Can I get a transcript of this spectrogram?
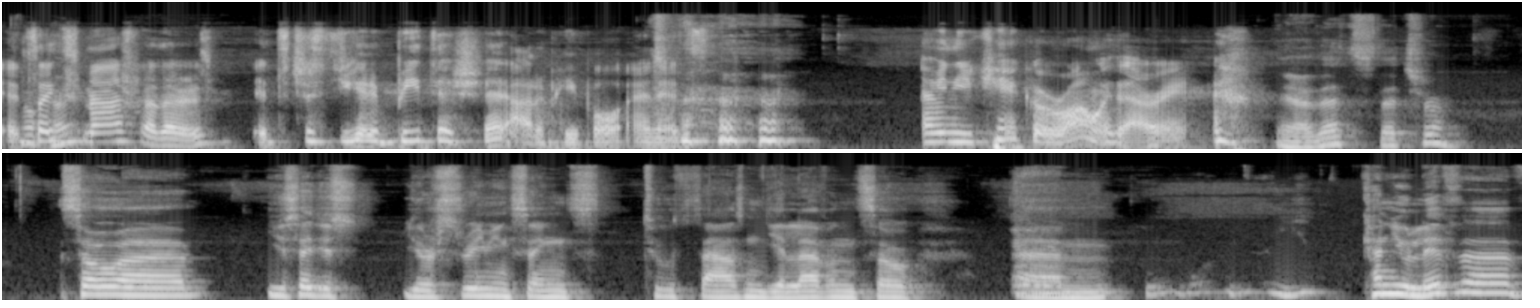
It's like Smash Brothers. It's just you got to beat the shit out of people, and it's. I mean, you can't go wrong with that, right? Yeah, that's that's true. So uh, you said you're, you're streaming since 2011. So um, you- can you live uh,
